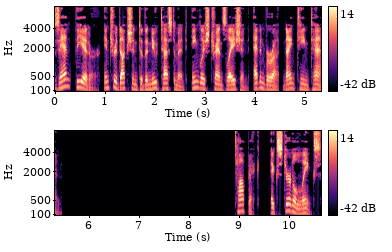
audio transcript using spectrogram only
Zahn, Theodor, Introduction to the New Testament, English translation, Edinburgh, 1910. External links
